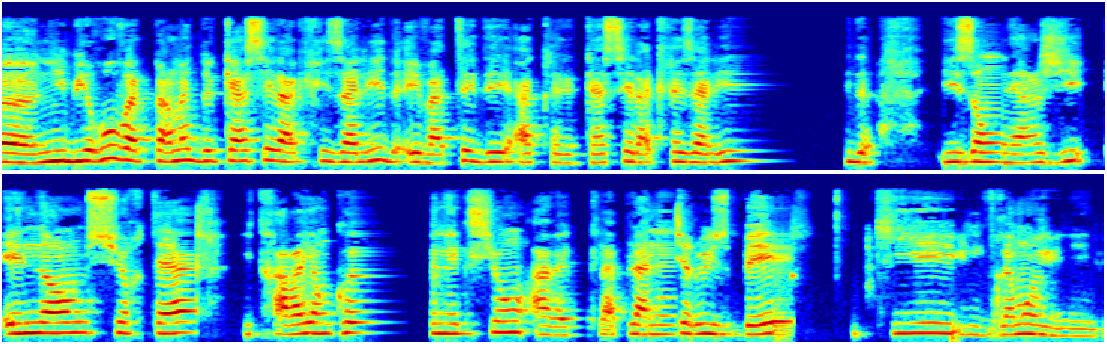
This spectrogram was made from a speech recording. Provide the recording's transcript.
euh, Nibiru va te permettre de casser la chrysalide et va t'aider à casser la chrysalide. Ils ont une énergie énorme sur Terre. Ils travaillent en connexion avec la planète Sirius B, qui est vraiment une,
